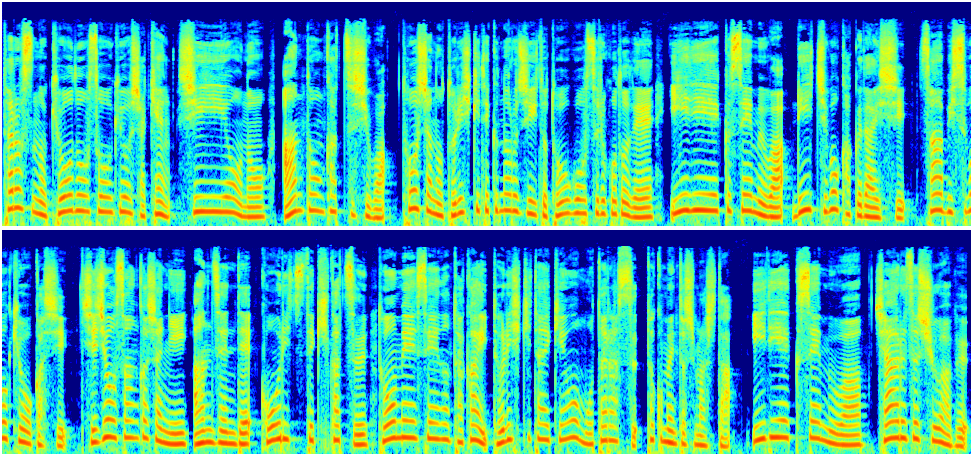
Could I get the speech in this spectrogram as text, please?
タロスの共同創創業者兼 CEO のアントン・カッツ氏は、当社の取引テクノロジーと統合することで EDXM はリーチを拡大し、サービスを強化し、市場参加者に安全で効率的かつ透明性の高い取引体験をもたらすとコメントしました。EDXM は、チャールズ・シュワブ、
